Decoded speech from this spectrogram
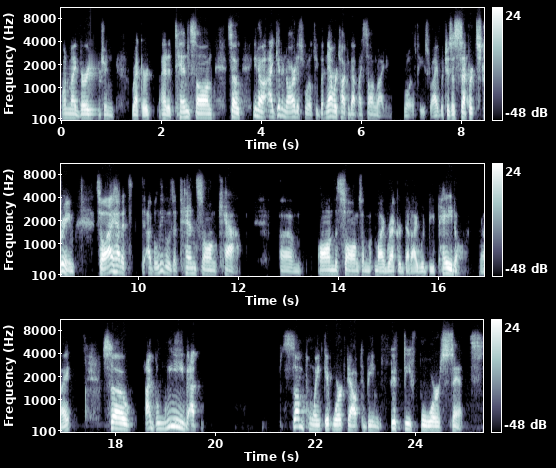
on my Virgin record. I had a 10 song. So, you know, I get an artist royalty, but now we're talking about my songwriting royalties, right? Which is a separate stream. So I had a, I believe it was a 10 song cap um, on the songs on my record that I would be paid on, right? So I believe at some point it worked out to being 54 cents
